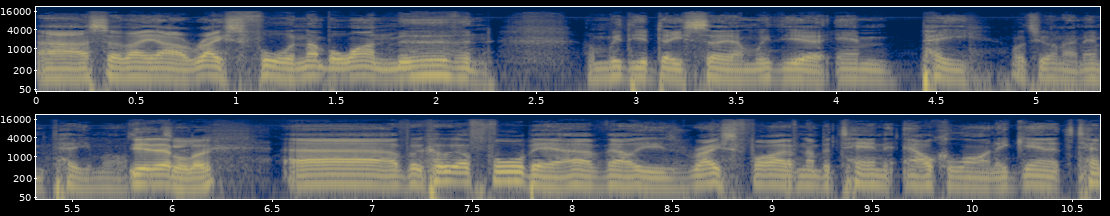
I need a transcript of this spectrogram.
Uh, so they are race four, number one, Mervyn. I'm with you, DC. I'm with you, MP. What's your name? MP. Miles. Yeah, that'll do. Uh, we've got four bear uh, values. Race five, number 10, Alkaline. Again, it's $10,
